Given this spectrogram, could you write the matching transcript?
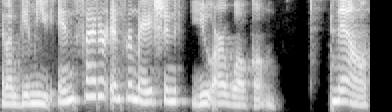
And I'm giving you insider information. You are welcome. Now,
